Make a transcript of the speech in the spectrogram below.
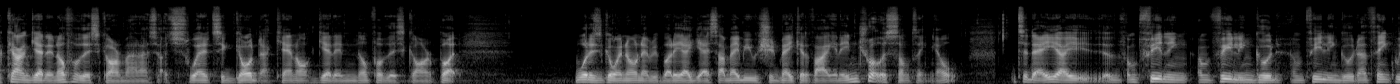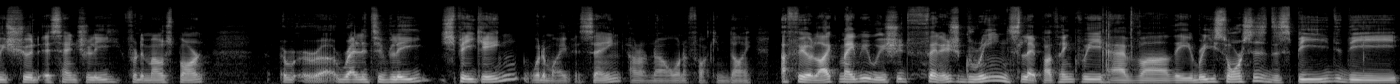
I can't get enough of this car, man. I, I swear to God, I cannot get enough of this car. But what is going on, everybody? I guess uh, maybe we should make it like an intro or something. You know? Today, I I'm feeling I'm feeling good. I'm feeling good. I think we should essentially, for the most part, relatively speaking, what am I even saying? I don't know. I want to fucking die. I feel like maybe we should finish Green Slip. I think we have uh, the resources, the speed, the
